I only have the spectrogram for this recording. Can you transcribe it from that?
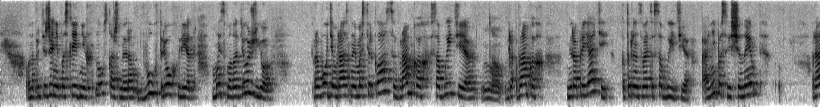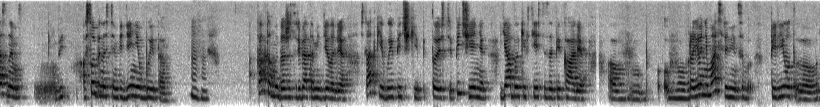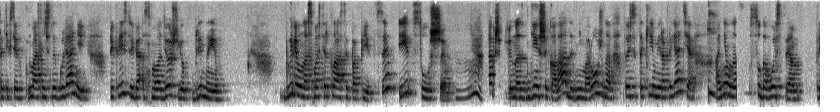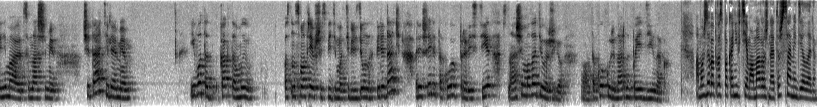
На протяжении последних, ну, скажем, наверное, двух-трех лет мы с молодежью проводим разные мастер-классы в рамках события, в рамках мероприятий, которые называются «События». Они посвящены разным особенностям ведения быта. Угу. Как-то мы даже с ребятами делали сладкие выпечки, то есть печенье, яблоки в тесте запекали. В, в, в районе Масленицы в период э, вот этих всех масленичных гуляний пекли с, ребят, с молодежью блины. Были у нас мастер-классы по пицце и суши. Mm-hmm. Также были у нас дни шоколада, дни мороженого. То есть вот такие мероприятия, они у нас с удовольствием принимаются нашими читателями. И вот как-то мы насмотревшись, видимо, телевизионных передач, решили такое провести с нашей молодежью, а, такой кулинарный поединок. А можно вопрос пока не в тему, а мороженое тоже сами делали?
